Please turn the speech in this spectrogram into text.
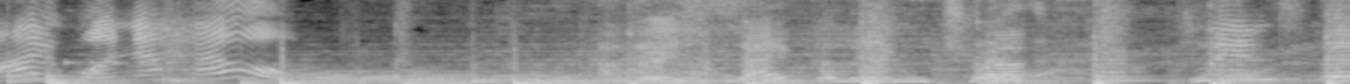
I want to help. Recycling truck cleans the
